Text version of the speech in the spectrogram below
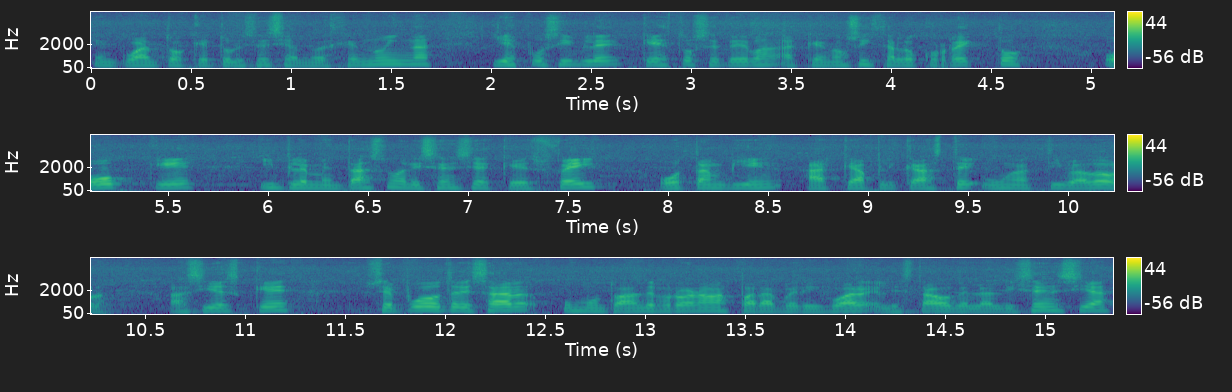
en cuanto a que tu licencia no es genuina y es posible que esto se deba a que no se instaló correcto o que implementaste una licencia que es fake o también a que aplicaste un activador. Así es que se puede utilizar un montón de programas para averiguar el estado de la licencia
